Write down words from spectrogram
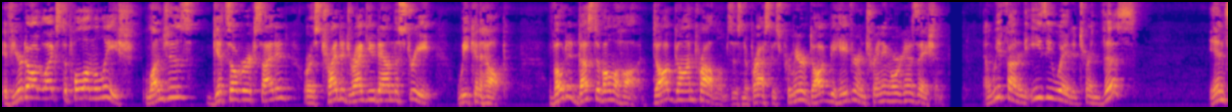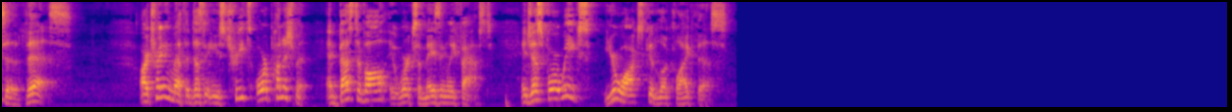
If your dog likes to pull on the leash, lunges, gets overexcited, or has tried to drag you down the street, we can help. Voted Best of Omaha, Dog Gone Problems is Nebraska's premier dog behavior and training organization. And we found an easy way to turn this into this. Our training method doesn't use treats or punishment, and best of all, it works amazingly fast. In just four weeks, your walks could look like this.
